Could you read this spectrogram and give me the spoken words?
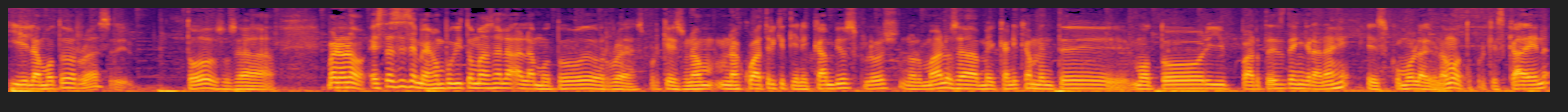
Y la moto de ruedas, eh, todos, o sea... Bueno, no, esta se asemeja un poquito más a la, moto de dos ruedas, porque es una, una quattro que tiene cambios clutch normal, o sea, mecánicamente motor y partes de engranaje es como la de una moto, porque es cadena,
